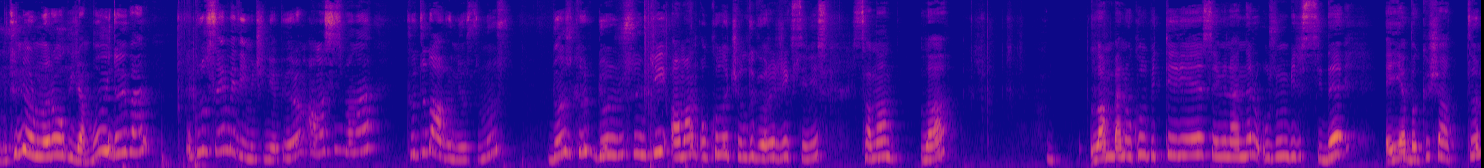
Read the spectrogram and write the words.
Bütün yorumları okuyacağım. Bu videoyu ben okulu sevmediğim için yapıyorum ama siz bana kötü davranıyorsunuz. Göz kırıp görürsün ki aman okul açıldı göreceksiniz. Sananla lan ben okul bitti diye sevinenler uzun bir side E'ye bakış attım.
